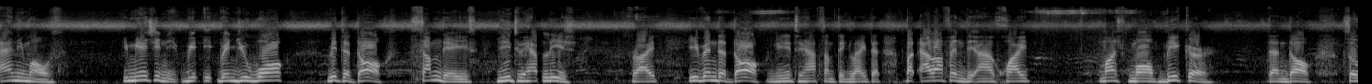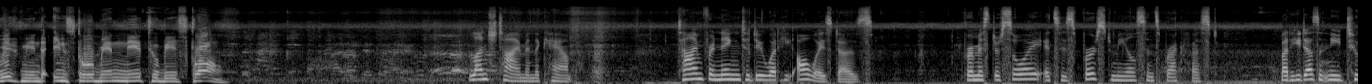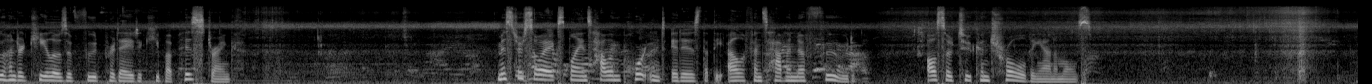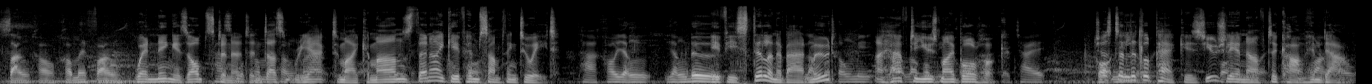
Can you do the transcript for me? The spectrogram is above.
animals. Imagine when you walk with the dog, some days you need to have leash, right? Even the dog, you need to have something like that. But elephant, they are quite much more bigger than dog. So which means the instrument need to be strong. Lunchtime in the camp. Time for Nueng to do what he always does. For Mr. Soy, it's his first meal since breakfast. But he doesn't need 200 kilos of food per day to keep up his strength. Mr. Soy explains how important it is that the elephants have enough food, also to control the animals. When Nueng is obstinate and doesn't react to my commands, then I give him something to eat. If he's still in a bad mood, I have to use my bullhook. Just a little peck is usually enough to calm him down.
